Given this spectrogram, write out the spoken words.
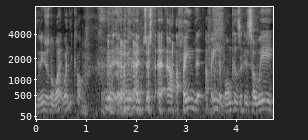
the Rangers don't want to win the cup. I mean, I, I mean, I just I, I find it I find it bonkers. It's a way.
